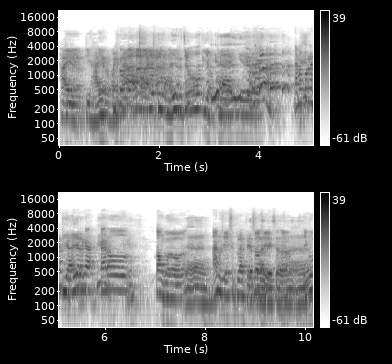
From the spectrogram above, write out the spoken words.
Hire. di, di hire pokoknya nah, omongannya di hire cuk iya Iya, iya. pernah emang emang pernah di hire kak karo tonggo. Heeh. anu sih sebelah desa Sebelah sih. desa, heeh. iku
